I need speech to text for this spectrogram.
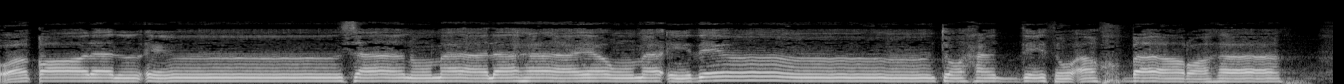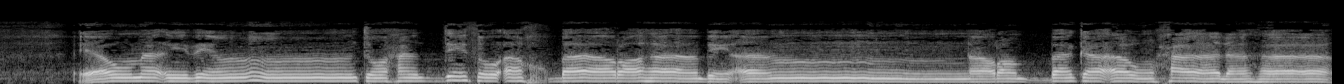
وقال الإنسان ما لها يومئذ تحدث أخبارها يومئذ تحدث أخبارها بأن ربك أوحى لها.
